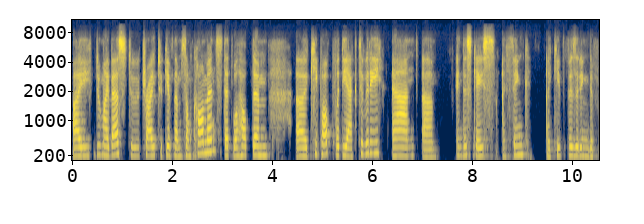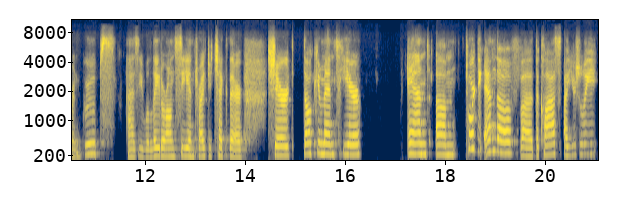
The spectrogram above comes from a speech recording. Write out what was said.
I do my best to try to give them some comments that will help them uh, keep up with the activity. And um, in this case, I think I keep visiting different groups, as you will later on see, and try to check their shared document here. And um, toward the end of uh, the class, I usually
